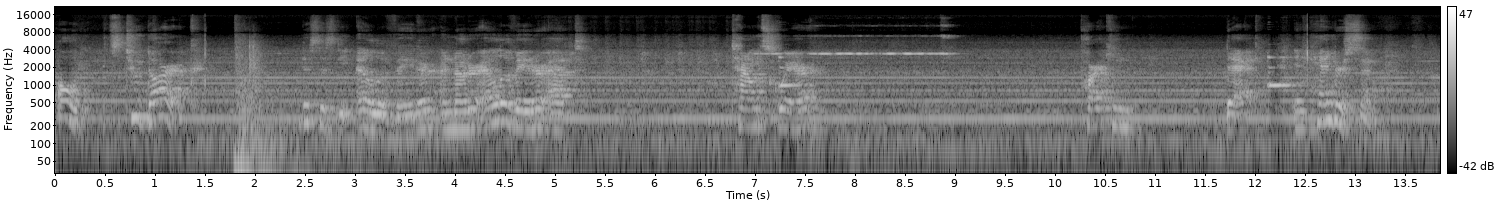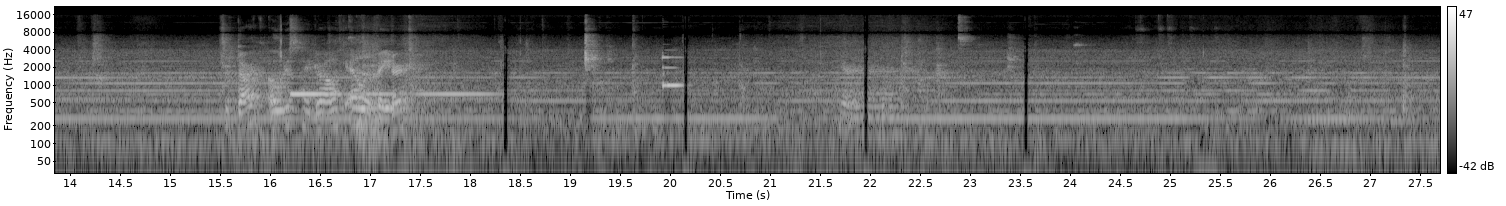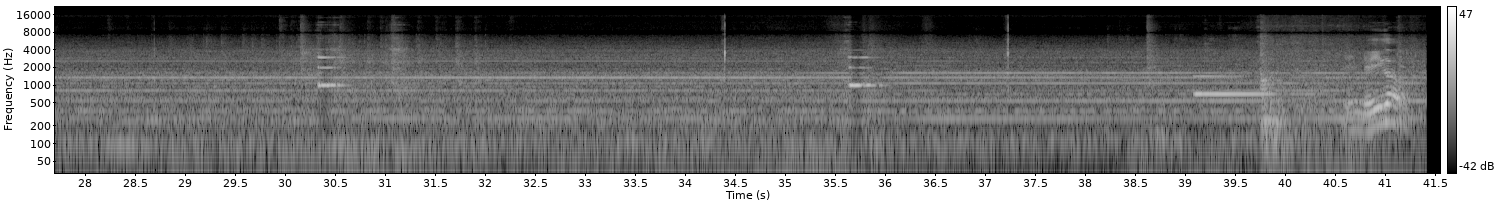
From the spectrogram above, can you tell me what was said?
Oh, it's too dark. This is the elevator. Another elevator at Town Square. Parking deck in Henderson. It's a dark Otis hydraulic elevator. 嗯，一个？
